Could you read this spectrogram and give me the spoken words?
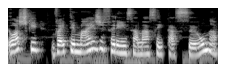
Eu acho que vai ter mais diferença na aceitação, na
